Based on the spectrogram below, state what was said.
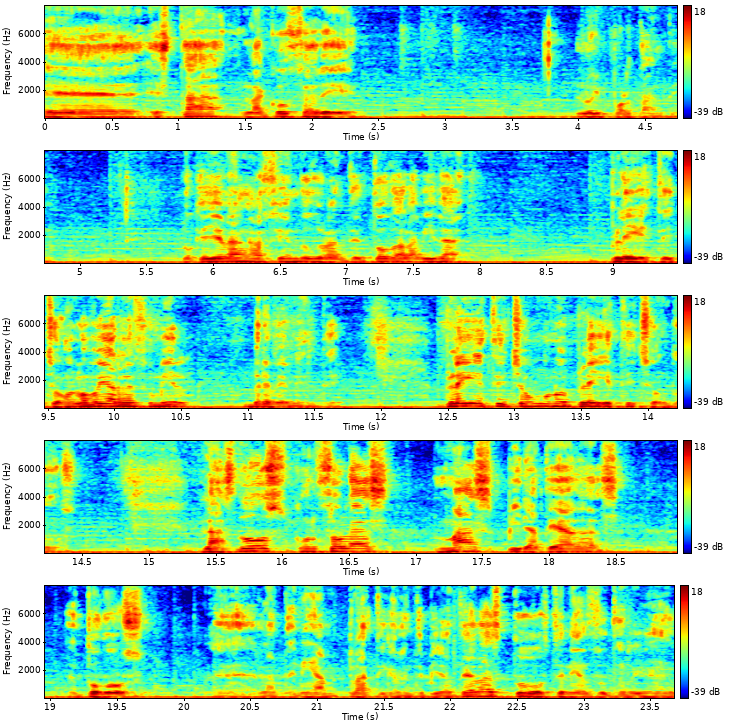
eh, está la cosa de lo importante, lo que llevan haciendo durante toda la vida PlayStation. Lo voy a resumir brevemente. PlayStation 1 y PlayStation 2. Las dos consolas más pirateadas, todos eh, la tenían prácticamente pirateadas, todos tenían su terrina de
